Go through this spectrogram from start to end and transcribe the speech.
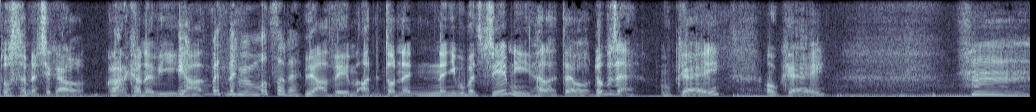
to jsem nečekal. Klárka neví, Já já, vůbec nevím, o co jde. já vím a to ne, není vůbec příjemný. Hele, Teo, dobře, OK, OK. Hmm.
